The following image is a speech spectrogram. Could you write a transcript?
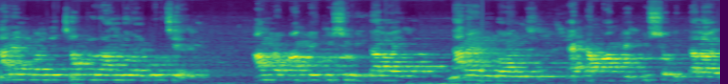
নারায়ণগঞ্জের ছাত্ররা আন্দোলন করছে। আমরা পাবলিক বিশ্ববিদ্যালয়, নারায়ণগঞ্জ একটা পাবলিক বিশ্ববিদ্যালয়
